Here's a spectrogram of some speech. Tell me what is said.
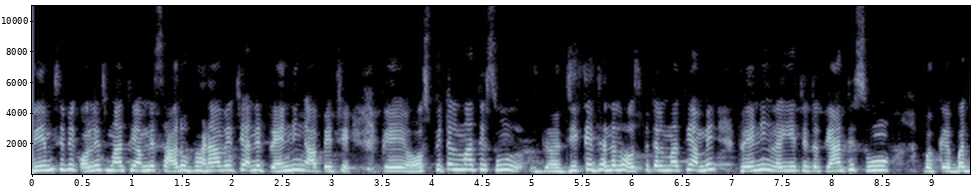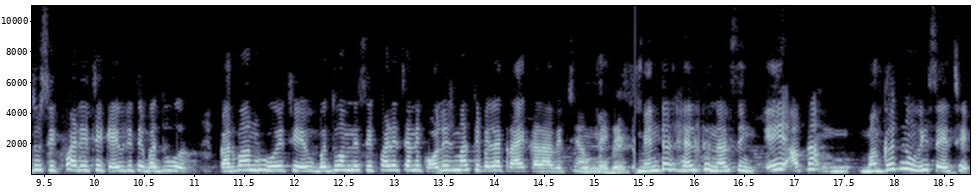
બીએમસીબી કોલેજમાંથી અમને સારું ભણાવે છે અને ટ્રેનિંગ આપે છે કે હોસ્પિટલમાંથી શું જીકે જનરલ હોસ્પિટલમાંથી અમે ટ્રેનિંગ લઈએ છીએ, તો ત્યાંથી શું બધું શીખવાડે છે કેવી રીતે બધું કરવાનું હોય છે એવું બધું અમને શીખવાડે છે અને કોલેજમાંથી પહેલા ટ્રાય કરાવે છે અમને. મેન્ટલ હેલ્થ નર્સિંગ એ આપણા મગજનો વિષય છે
